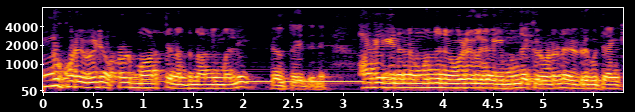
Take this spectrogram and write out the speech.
ಇನ್ನೂ ಕೂಡ ವಿಡಿಯೋ ಅಪ್ಲೋಡ್ ಮಾಡ್ತೇನೆ ಅಂತ ನಾನು ನಿಮ್ಮಲ್ಲಿ ಹೇಳ್ತಾ ಇದ್ದೇನೆ. ಹಾಗಾಗಿ ನನ್ನ ಮುಂದಿನ ವಿಡಿಯೋಗಳಿಗಾಗಿ ಮುಂದಕ್ಕೆ ನೋಡೋಣ. ಎಲ್ರಿಗೂ ಥ್ಯಾಂಕ್ ಯು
